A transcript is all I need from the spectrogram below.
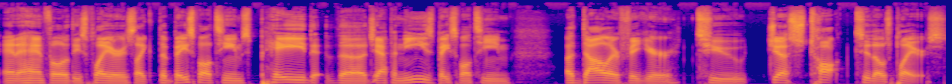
and a handful of these players, like the baseball teams paid the Japanese baseball team a dollar figure to just talk to those players.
